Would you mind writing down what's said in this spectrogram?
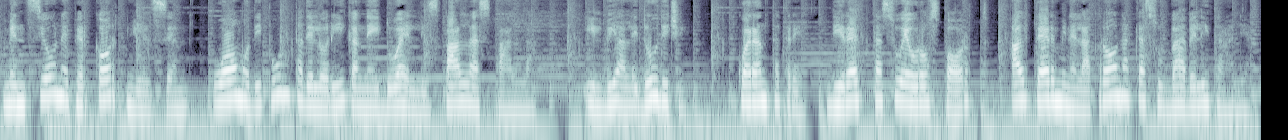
menzione per Kort Nielsen, uomo di punta dell'Orica nei duelli spalla a spalla. Il via alle 12.43, diretta su Eurosport, al termine la cronaca su Babel Italia.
